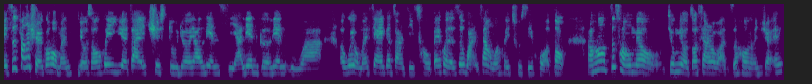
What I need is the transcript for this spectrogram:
每次放学过后，我们有时候会约在去 studio 要练习啊，练歌练舞啊，呃，为我们下一个专辑筹备，或者是晚上我们会出席活动。然后自从没有就没有做夏日娃之后呢，就觉得哎，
